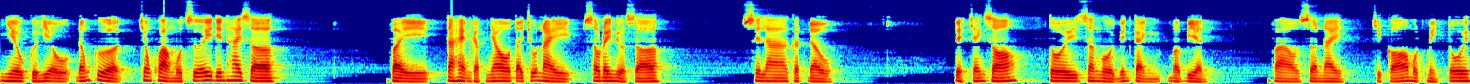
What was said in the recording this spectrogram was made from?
nhiều cửa hiệu đóng cửa Trong khoảng một rưỡi đến 2 giờ. Vậy ta hẹn gặp nhau tại chỗ này Sau đây nửa giờ. Sela gật đầu để tránh gió, Tôi ra ngồi bên cạnh bờ biển. Vào giờ này, Chỉ có một mình tôi.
